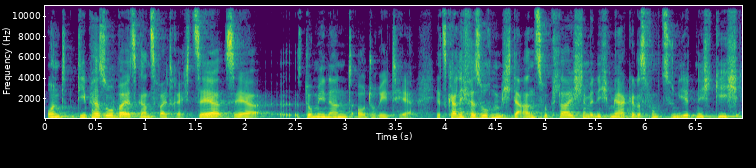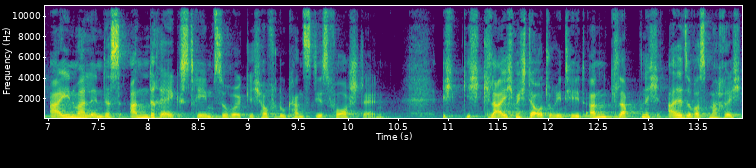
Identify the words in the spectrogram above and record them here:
Und die Person war jetzt ganz weit rechts, sehr, sehr äh, dominant, autoritär. Jetzt kann ich versuchen, mich da anzugleichen. Wenn ich merke, das funktioniert nicht, gehe ich einmal in das andere Extrem zurück. Ich hoffe, du kannst dir es vorstellen. Ich, ich gleiche mich der Autorität an, klappt nicht. Also, was mache ich?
